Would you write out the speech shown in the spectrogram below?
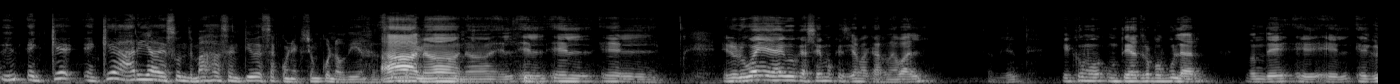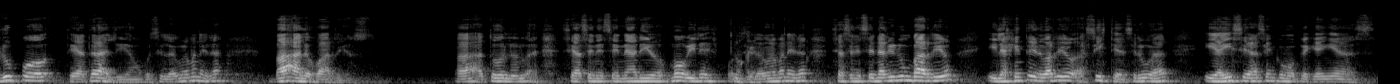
¿en en qué, ¿en qué área es donde más has sentido esa conexión con la audiencia? Ah, no, no. el- el- el- en Uruguay hay algo que hacemos que se llama carnaval, también, que es como un teatro popular, donde eh, el, el grupo teatral, digamos, por decirlo de alguna manera, va a los barrios. A todos. Se hacen escenarios móviles, por decirlo de alguna manera, se hacen escenario en un barrio y la gente del barrio asiste a ese lugar y ahí se hacen como pequeñas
